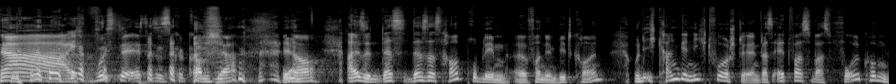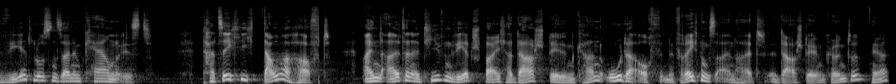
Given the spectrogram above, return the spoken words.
Ja, ich wusste es, dass es kommt, ja. Genau. Ja. Also, das, das ist das Hauptproblem äh, von dem Bitcoin. Und ich kann mir nicht vorstellen, dass etwas, was vollkommen wertlos in seinem Kern ist, tatsächlich dauerhaft einen alternativen Wertspeicher darstellen kann oder auch eine Verrechnungseinheit äh, darstellen könnte. Ja?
